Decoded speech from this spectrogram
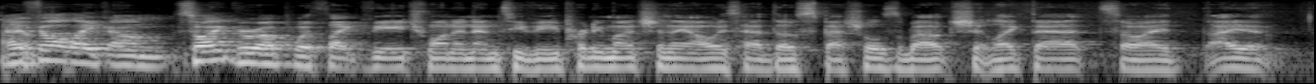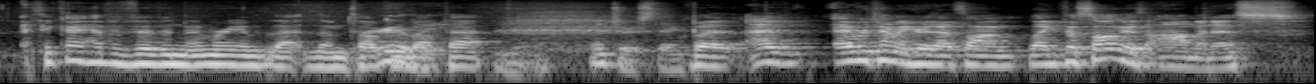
I felt like um so I grew up with like VH1 and MTV pretty much and they always had those specials about shit like that. So I I I think I have a vivid memory of that them talking Really? about that. Interesting. But I every time I hear that song, like the song is ominous.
